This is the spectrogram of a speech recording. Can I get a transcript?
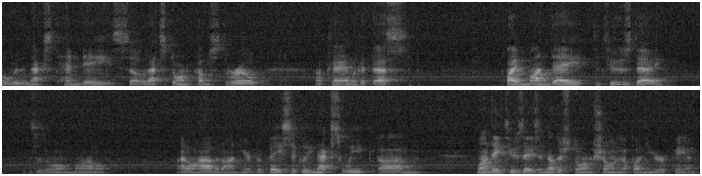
over the next 10 days. So that storm comes through. Okay, and look at this. By Monday to Tuesday, this is the wrong model. I don't have it on here, but basically next week, um, Monday, Tuesday is another storm showing up on the European.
